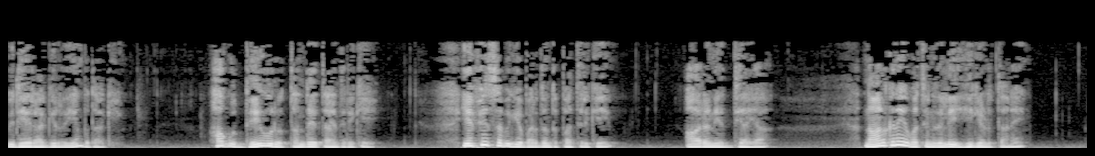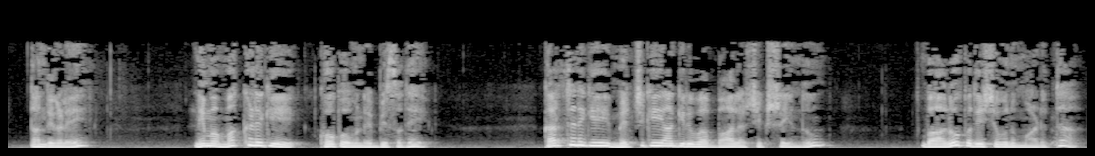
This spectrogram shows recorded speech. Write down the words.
ವಿಧೇಯರಾಗಿರ್ರಿ ಎಂಬುದಾಗಿ. ಹಾಗೂ ದೇವರು ತಂದೆ ತಾಯಂದಿರಿಗೆ ಎಫ್ಎ ಸಭೆಗೆ ಬರೆದಂತ ಪತ್ರಿಕೆ ಆರನೇ ಅಧ್ಯಾಯ ನಾಲ್ಕನೇ ವಚನದಲ್ಲಿ ಹೀಗೆ ಹೇಳುತ್ತಾನೆ, ತಂದೆಗಳೇ, ನಿಮ್ಮ ಮಕ್ಕಳಿಗೆ ಕೋಪವನ್ನು ಎಬ್ಬಿಸದೆ ಕರ್ತನಿಗೆ ಮೆಚ್ಚುಗೆಯಾಗಿರುವ ಬಾಲ ಶಿಕ್ಷೆಯನ್ನು ಬಾಲೋಪದೇಶವನ್ನು ಮಾಡುತ್ತಾ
